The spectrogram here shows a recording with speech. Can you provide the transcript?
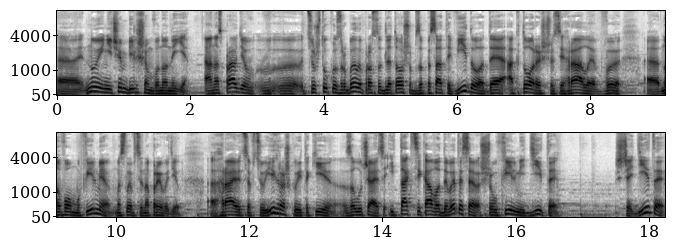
Е, ну і нічим більшим воно не є. А насправді цю штуку зробили просто для того, щоб записати відео, де актори, що зіграли в е, новому фільмі Мисливці на привидів, граються в цю іграшку і такі залучаються. І так цікаво дивитися, що у фільмі діти ще діти,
